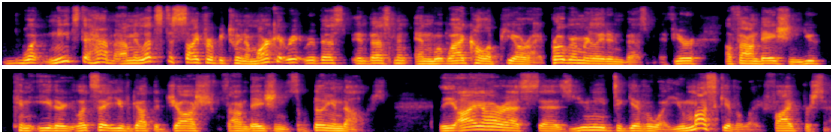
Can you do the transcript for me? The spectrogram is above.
What needs to happen? I mean, let's decipher between a market rate investment and what I call a PRI, program related investment. If you're a foundation, you can either, let's say you've got the Josh Foundation, it's a billion dollars. The IRS says you need to give away, you must give away 5%.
